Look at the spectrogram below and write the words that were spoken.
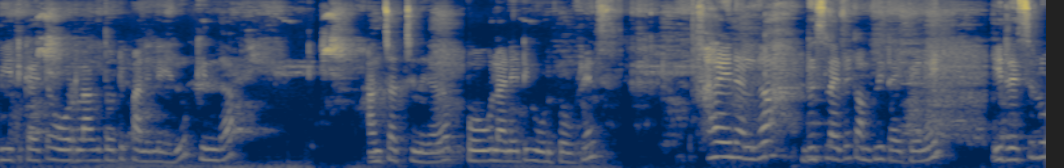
వీటికైతే ఓర్లాగ్ తోటి పని లేదు. కింద అంచు వచ్చింది కదా పోగులు అనేటివి ఊడిపోవు ఫ్రెండ్స్ ఫైనల్గా డ్రెస్సులు అయితే కంప్లీట్ అయిపోయినాయి. ఈ డ్రెస్సులు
